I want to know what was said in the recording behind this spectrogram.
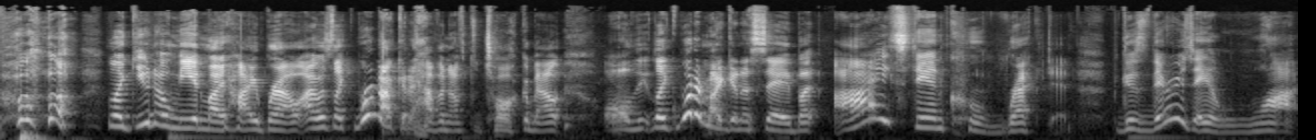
like you know me and my highbrow. I was like, we're not gonna have enough to talk about all the like. What am I gonna say? But I stand corrected because there is a lot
